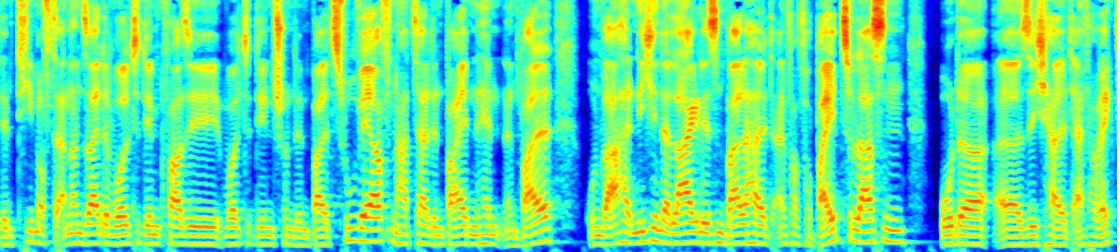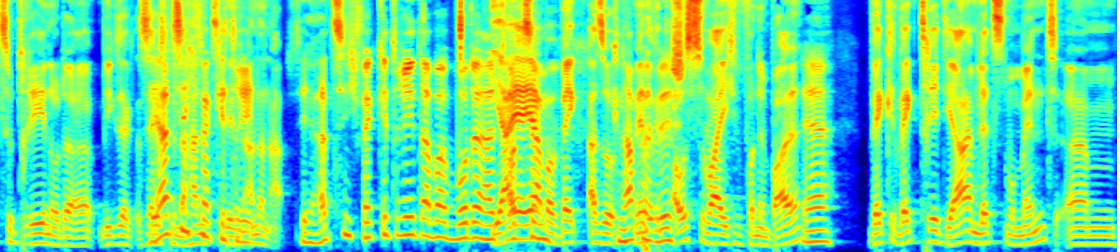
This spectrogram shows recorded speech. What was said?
dem Team auf der anderen Seite wollte dem quasi, wollte denen schon den Ball zuwerfen, hatte halt in beiden Händen einen Ball und war halt nicht in der Lage, diesen Ball halt einfach vorbeizulassen oder äh, sich halt einfach wegzudrehen oder wie gesagt, selbst mit sich der Hand den weggedreht. anderen ab. Sie hat sich weggedreht, aber wurde halt Ja, ja, trotzdem ja, aber weg, also knapp er erwischt. auszuweichen von dem Ball, Ja. weg, wegdreht, ja, im letzten Moment. Ähm,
